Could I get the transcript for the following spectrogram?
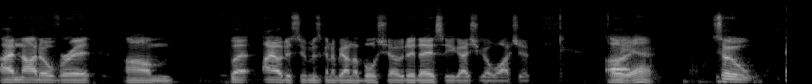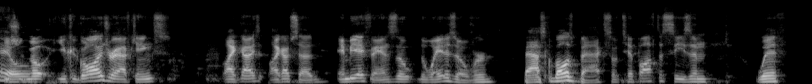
I'm not over it. Um, but I would assume is going to be on the Bull show today, so you guys should go watch it. Oh uh, yeah. So you should go. You could go on DraftKings. Like I like I've said, NBA fans, the, the wait is over. Basketball is back, so tip off the season with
